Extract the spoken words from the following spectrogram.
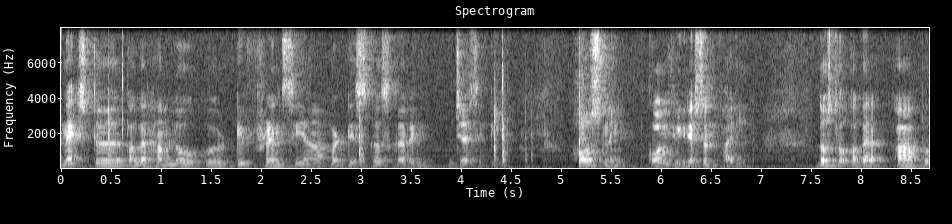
next अगर हम लोग डिफरेंस यहाँ पर डिस्कस करें, जैसे कि होस्ट नेम कॉन्फ़िगरेशन फ़ाइल दोस्तों, अगर आप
